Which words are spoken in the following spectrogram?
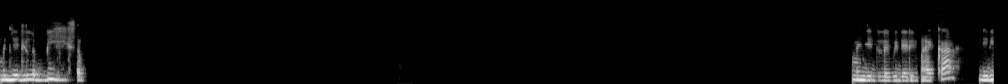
menjadi lebih seperti menjadi lebih dari mereka, jadi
